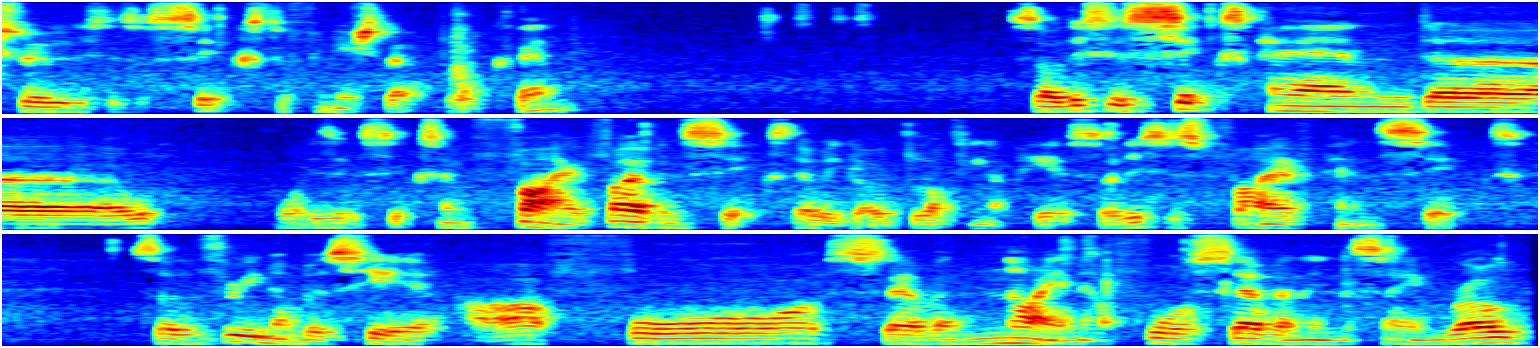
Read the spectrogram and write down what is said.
two. This is a six to finish that block then. So this is 6 and, uh, what is it, 6 and 5, 5 and 6, there we go, blocking up here. So this is 5 and 6. So the three numbers here are 4, 7, 9. Now 4, 7 in the same row,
